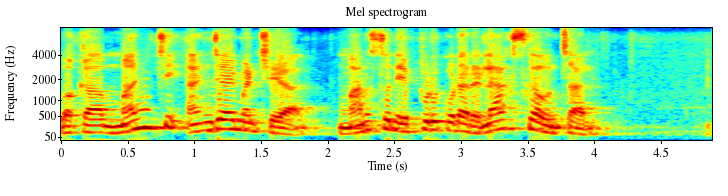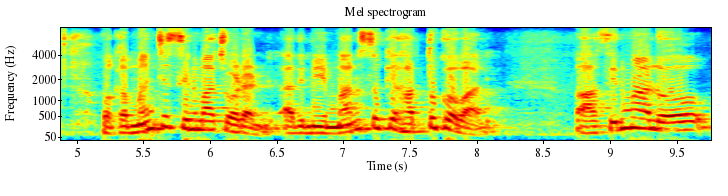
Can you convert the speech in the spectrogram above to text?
ఒక మంచి ఎంజాయ్మెంట్ చేయాలి. మనసును ఎప్పుడు కూడా రిలాక్స్గా ఉంచాలి. ఒక మంచి సినిమా చూడండి. అది మీ మనసుకి హత్తుకోవాలి. ఆ సినిమాలో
